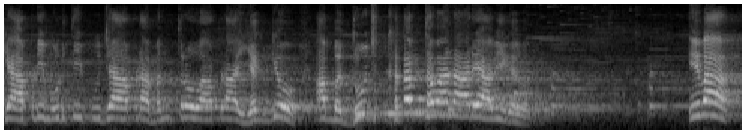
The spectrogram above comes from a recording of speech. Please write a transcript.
કે આપણી મૂર્તિ પૂજા, આપણા મંત્રો, આપણા યજ્ઞો, આ બધું જ ખતમ થવાના આરે આવી ગયું એવા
